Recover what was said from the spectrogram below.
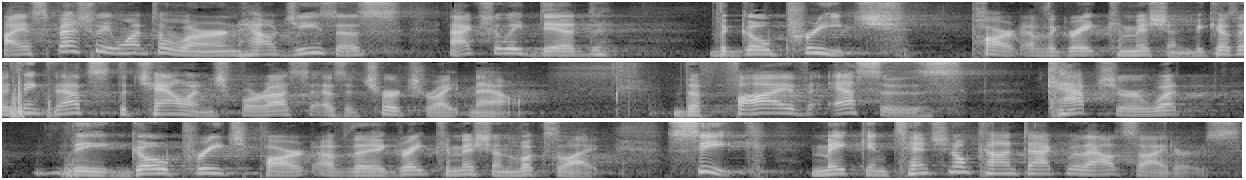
I especially want to learn how Jesus actually did the go preach part of the Great Commission because I think that's the challenge for us as a church right now. The five S's capture what the go preach part of the Great Commission looks like. Seek, make intentional contact with outsiders.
